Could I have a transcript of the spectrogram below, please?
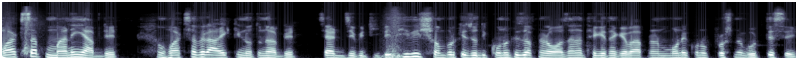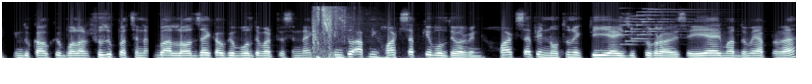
WhatsApp মানেই update. হোয়াটসঅ্যাপের আরেকটি নতুন আপডেট চ্যাট জিপিটি পৃথিবীর সম্পর্কে যদি কোনো কিছু আপনার অজানা থেকে থাকে বা আপনার মনে কোনো প্রশ্ন ঘুরতেছে, কিন্তু কাউকে বলার সুযোগ পাচ্ছেন না বা লজ্জায় কাউকে বলতে পারতেছেন না, কিন্তু আপনি হোয়াটসঅ্যাপকে বলতে পারবেন। হোয়াটসঅ্যাপে নতুন একটি এআই যুক্ত করা হয়েছে। এআই এর মাধ্যমে আপনারা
